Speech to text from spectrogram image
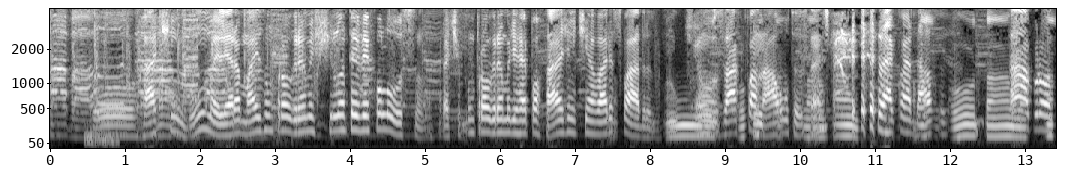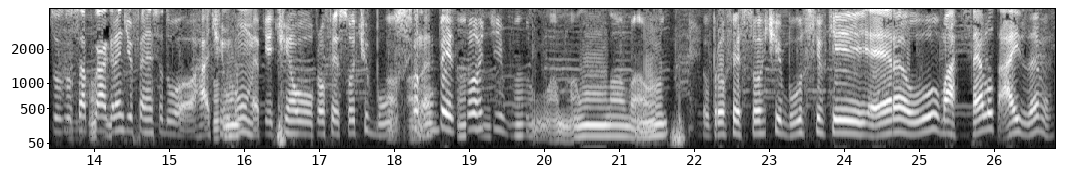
Lava O outra. Ratimbum, ele era mais um programa estilo ANTV Colosso. né? Era tipo um programa de reportagem e tinha vários quadros. Tinha os aquanautas, né? Aquadalto. Ah, pronto, tu sabe qual é a grande diferença do Ratimbum? É porque tinha o professor Tibúrcio, né? Professor Tibúrcio. Uma mão lava a outra. O professor Tibúrcio que era o Marcelo Tais, né, mano?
